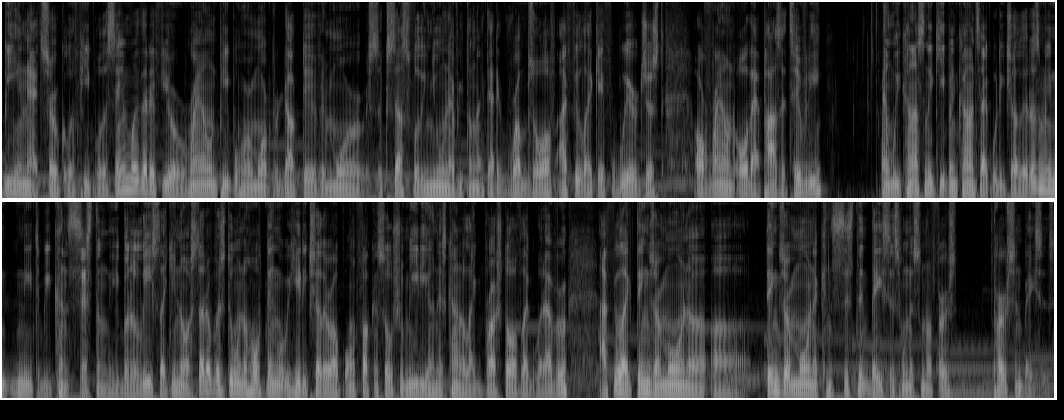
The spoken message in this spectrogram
be in that circle of people. The same way that if you're around people who are more productive and more successful than you and everything like that, it rubs off. I feel like if we're just around all that positivity and we constantly keep in contact with each other, it doesn't mean need to be consistently, but at least like, you know, instead of us doing the whole thing where we hit each other up on fucking social media and it's kind of like brushed off like whatever, I feel like things are more on a, uh, things are more on a consistent basis when it's on a first person basis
